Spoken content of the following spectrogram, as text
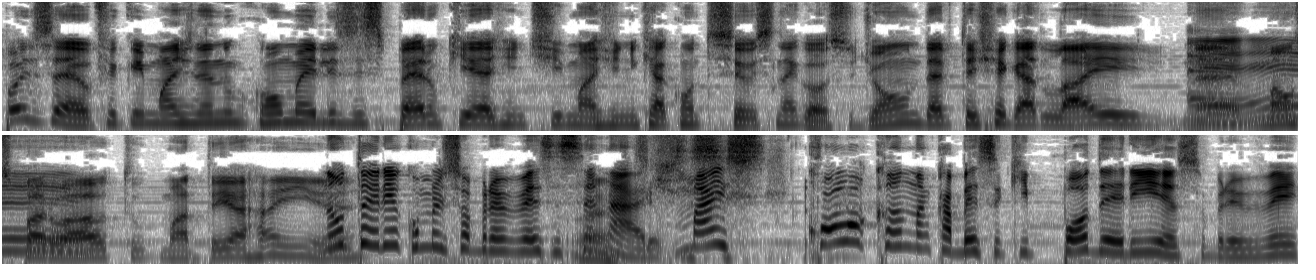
Pois é, eu fico imaginando como eles esperam que a gente imagine que aconteceu esse negócio. O John deve ter chegado lá e, né, É. mãos para o alto, matei a rainha. Não né? teria como ele sobreviver a esse cenário. Mas, colocando na cabeça que poderia sobreviver,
